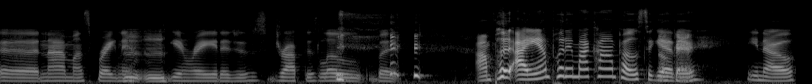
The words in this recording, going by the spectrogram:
Uh, nine months pregnant, getting ready to just drop this load. But I'm put. I am putting my compost together. Okay. You know,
